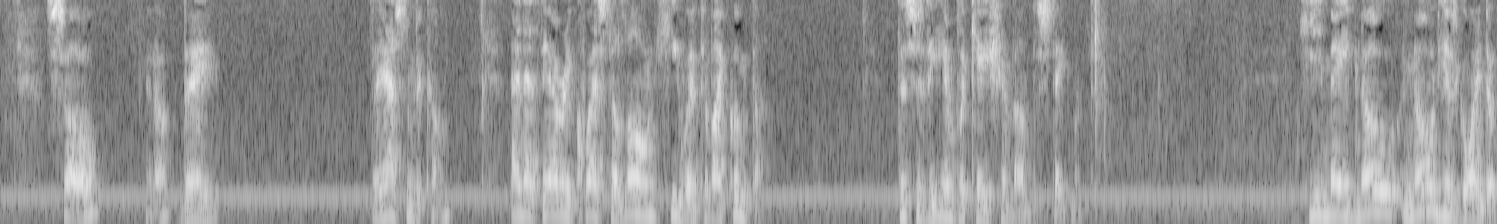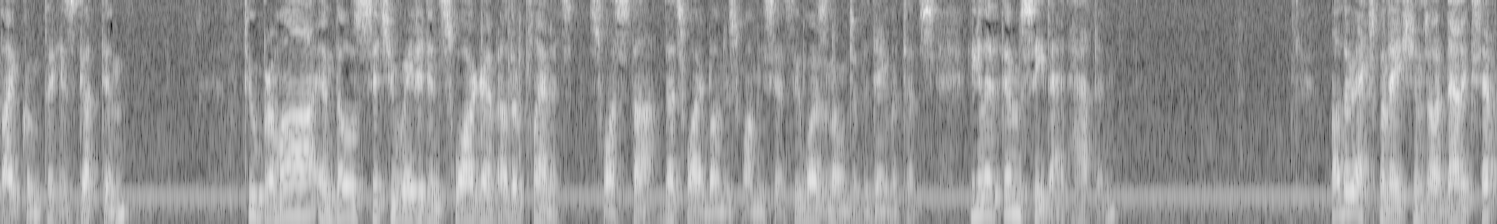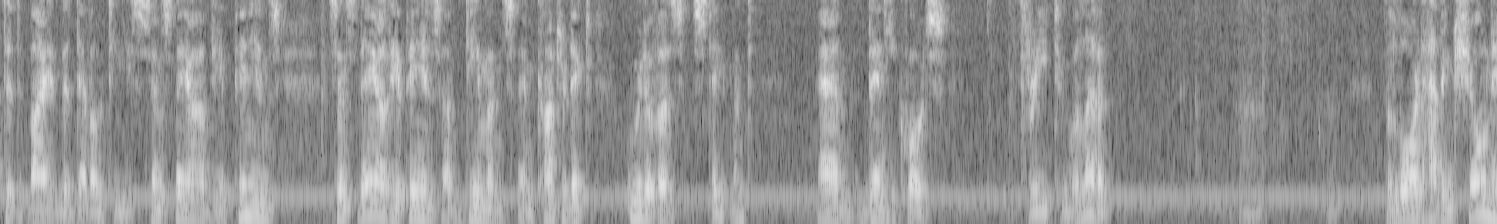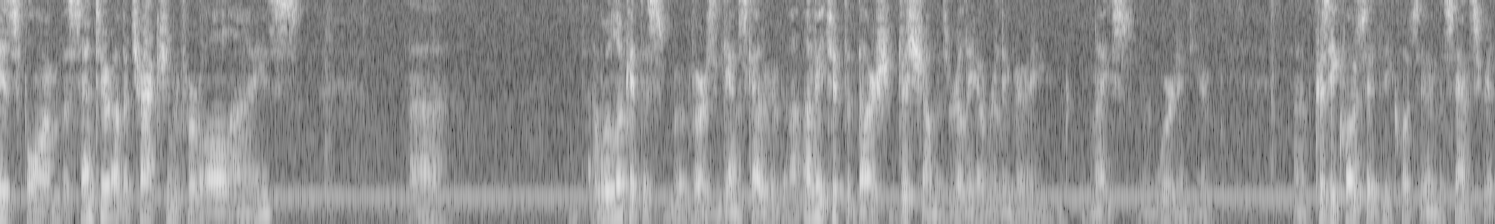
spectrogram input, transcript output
So, you know, they they asked him to come, and at their request alone, he went to Vaikuntha. This is the implication of the statement. He made no, known his going to Vaikuntha, his Gatim, to Brahma and those situated in Swarga and other planets, Swasta. That's why Bhanuswami says it was known to the Devatas. He let them see that happen. Other explanations are not accepted by the devotees since they are of the opinions since they are the opinions of demons and contradict Uddhava's statement. And then he quotes 3 to 11. the Lord having shown his form, the center of attraction for all eyes. Uh, we'll look at this verse again. It's got avichita drishyam is really a really very nice word in here because uh, he quotes it. He quotes it in the Sanskrit.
